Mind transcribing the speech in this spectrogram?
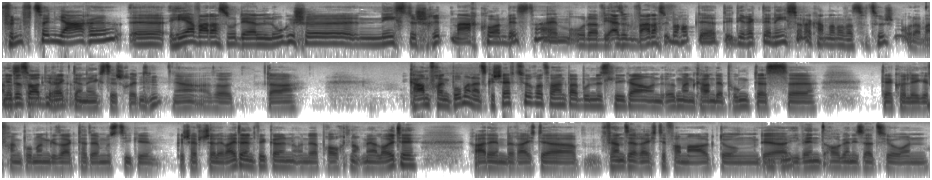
15 Jahre äh, her war das so der logische nächste Schritt nach Kornwestheim oder wie also war das überhaupt der, der, direkt der nächste oder kam da noch was dazwischen oder war nee, das, das war direkt der, der nächste Schritt. Mhm. Ja, also da kam Frank Bohmann als Geschäftsführer zur Handball-Bundesliga und irgendwann kam der Punkt, dass äh, der Kollege Frank Bohmann gesagt hat, er muss die Ge Geschäftsstelle weiterentwickeln und er braucht noch mehr Leute, gerade im Bereich der Fernsehrechtevermarktung, der mhm. Eventorganisation,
